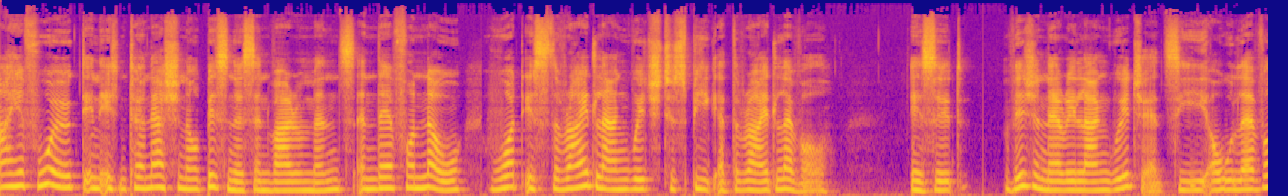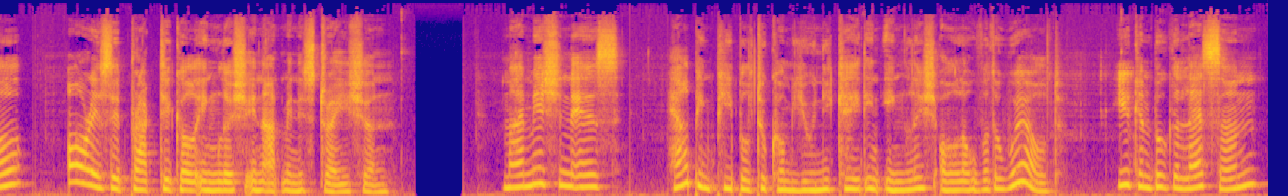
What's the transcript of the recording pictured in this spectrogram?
I have worked in international business environments and therefore know what is the right language to speak at the right level. Is it visionary language at CEO level or is it practical English in administration? My mission is helping people to communicate in English all over the world. You can book a lesson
